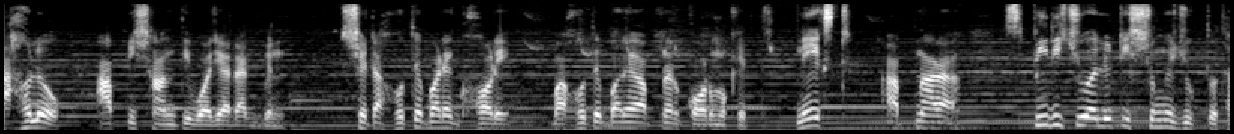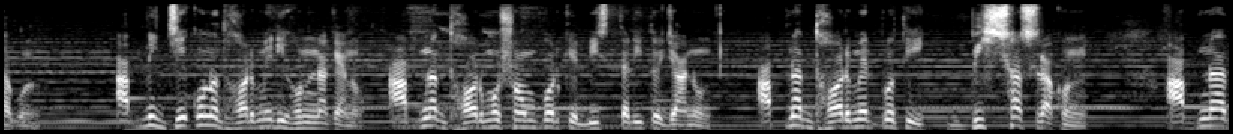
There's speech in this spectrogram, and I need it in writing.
তাহলেও আপনি শান্তি বজায় রাখবেন। সেটা হতে পারে ঘরে বা হতে পারে আপনার কর্মক্ষেত্রে। নেক্সট আপনারা স্পিরিচুয়ালিটির সঙ্গে যুক্ত থাকুন। আপনি যে কোনো ধর্মেরই হন না কেন, আপনার ধর্ম সম্পর্কে বিস্তারিত জানুন। আপনার ধর্মের প্রতি বিশ্বাস রাখুন। আপনার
